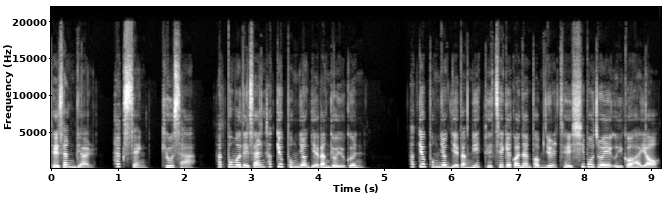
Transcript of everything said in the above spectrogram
대상별, 학생, 교사, 학부모 대상 학교폭력 예방교육은 학교폭력 예방 및 대책에 관한 법률 제15조에 의거하여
